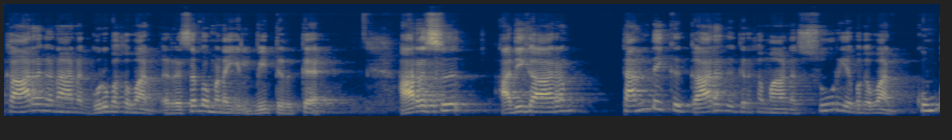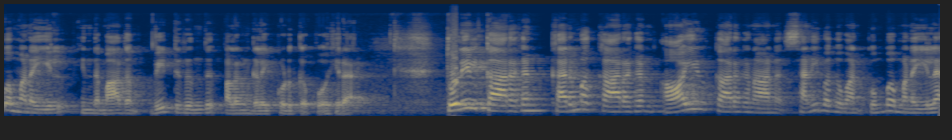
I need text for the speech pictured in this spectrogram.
காரகனான குரு பகவான் ரிஷபமனையில் வீட்டிருக்க அரசு அதிகாரம் தந்தைக்கு காரக கிரகமான சூரிய பகவான் கும்பமனையில் இந்த மாதம் வீட்டிலிருந்து பலன்களை கொடுக்க போகிறார். தொழில்காரகன் கர்மக்காரகன் ஆயுள்காரகனான சனி பகவான் கும்பமனையில்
